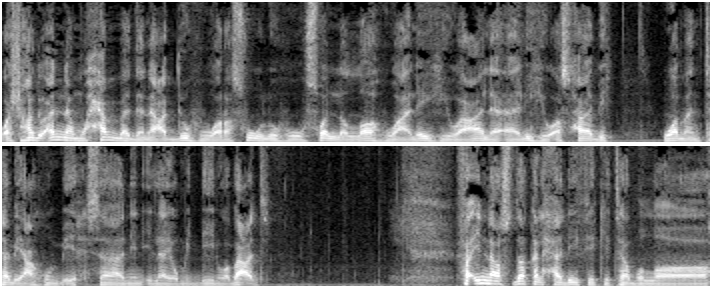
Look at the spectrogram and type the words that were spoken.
وأشهد أن محمدا عبده ورسوله صلى الله عليه وعلى آله وأصحابه ومن تبعهم بإحسان إلى يوم الدين وبعد. فإن أصدق الحديث كتاب الله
